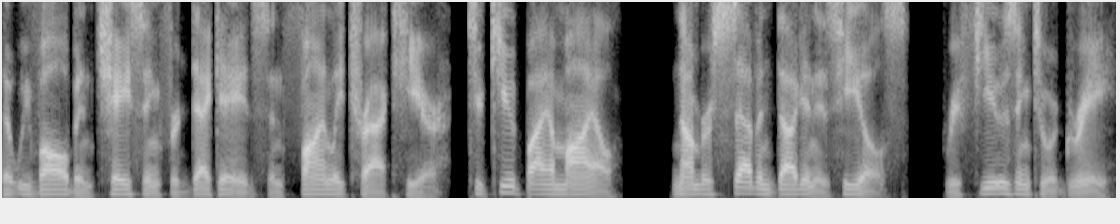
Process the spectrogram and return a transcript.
that we've all been chasing for decades and finally tracked here? Too cute by a mile. Number 7 dug in his heels, refusing to agree.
